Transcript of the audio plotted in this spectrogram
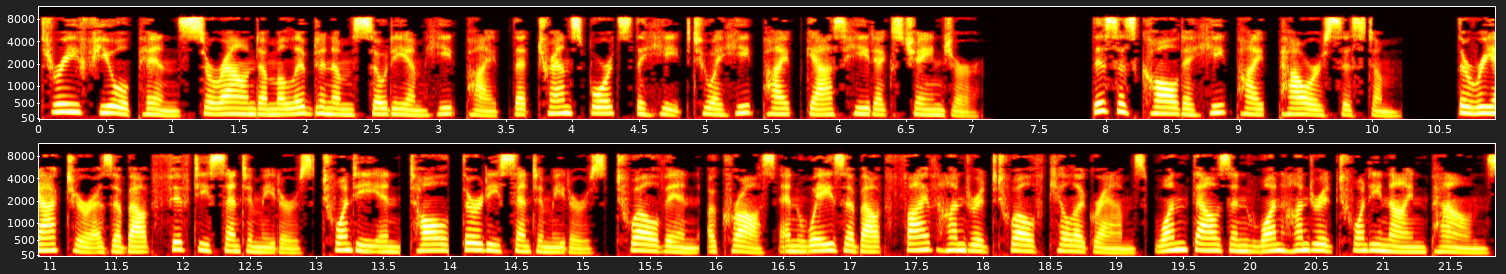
Three fuel pins surround a molybdenum-sodium heat pipe that transports the heat to a heat pipe gas heat exchanger. This is called a heat pipe power system. The reactor is about 50 centimeters 20 in tall, 30 centimeters 12 in across and weighs about 512 kilograms 1129 pounds.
